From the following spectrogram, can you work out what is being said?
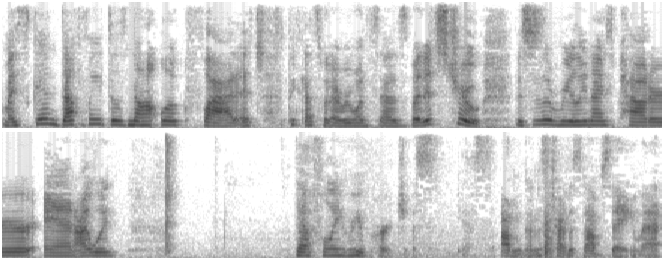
my skin definitely does not look flat. I think that's what everyone says, but it's true. This is a really nice powder, and I would definitely repurchase. Yes, I'm going to try to stop saying that.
